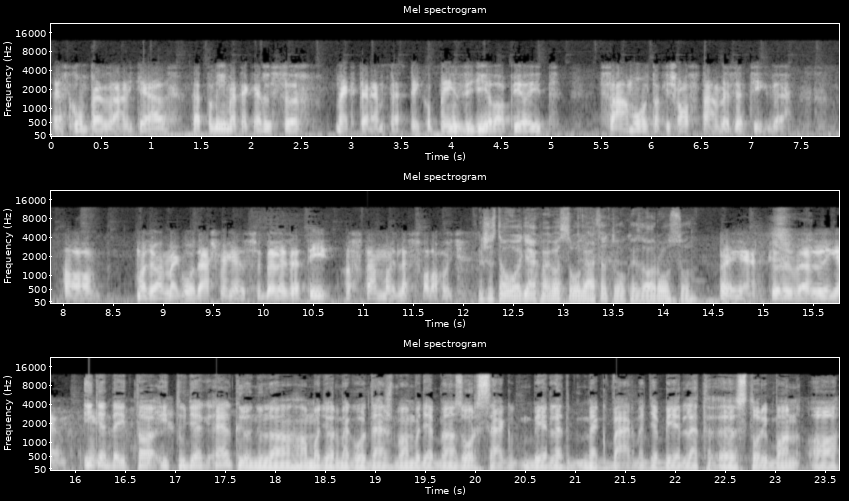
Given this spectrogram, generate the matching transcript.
Ezt kompenzálni kell. Tehát a németek először megteremtették a pénzügyi alapjait, számoltak, és aztán vezetik be. A magyar megoldás meg először bevezeti, aztán majd lesz valahogy. És ezt oldják meg a szolgáltatók? Ez arról szól? Igen, körülbelül, igen. Igen, de itt, a, itt ugye elkülönül a, a magyar megoldásban, vagy ebben az ország bérlet, meg vármegye bérlet uh, sztoriban a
